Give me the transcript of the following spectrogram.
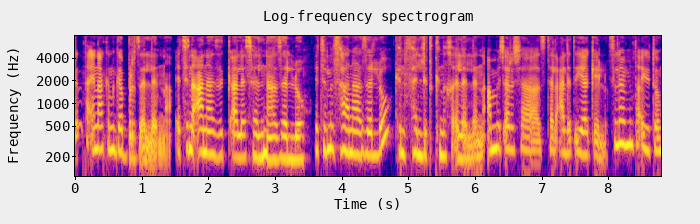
ግን እንታይ ኢና ክንገብር ዘለና እቲ ንኣና ዝቃለሰልና ዘሎ እቲ ምሳና ዘሎ ክንፈልጥ ክንኽእል ኣለና። ኣብ መጨረሻ ዝተልዓለ ጥያቄ ኣሎ። ስለምንታይ እዩ እቶም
